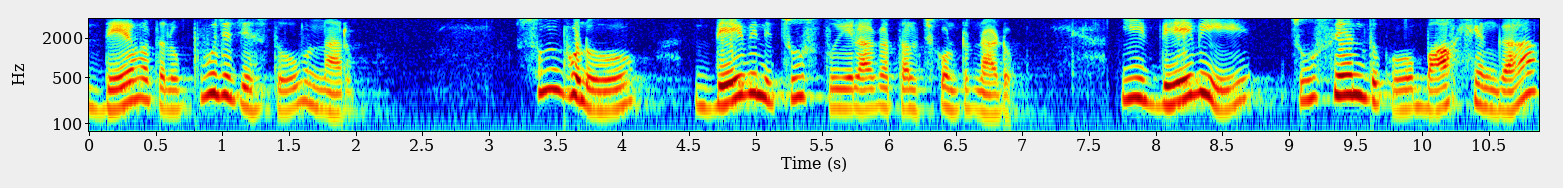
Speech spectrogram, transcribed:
దేవతలు పూజ చేస్తూ ఉన్నారు. శుంభుడు దేవిని చూస్తూ ఇలాగ తలుచుకుంటున్నాడు. ఈ దేవి చూసేందుకు బాహ్యంగా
